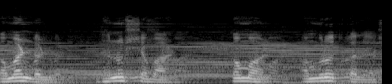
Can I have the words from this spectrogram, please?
कमंडलू धनुष्यबाण कमळ अमृत कलश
